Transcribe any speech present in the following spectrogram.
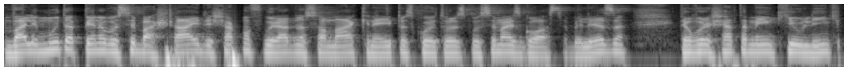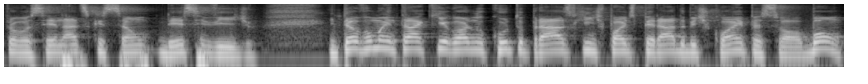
Vale muito a pena você baixar e deixar configurado na sua máquina aí para as corretoras que você mais gosta, beleza? Então eu vou deixar também aqui o link para você na descrição desse vídeo. Então vamos entrar aqui agora no curto prazo que a gente pode esperar do Bitcoin, pessoal. Bom,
